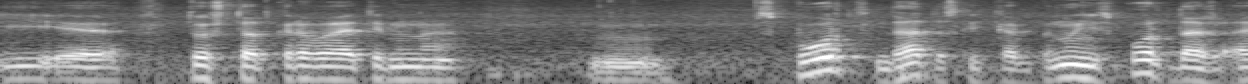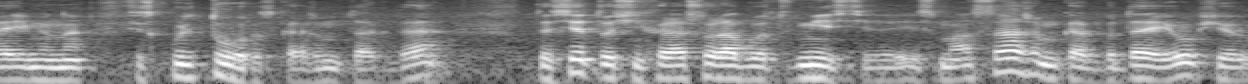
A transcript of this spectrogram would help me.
и э, то, что открывает именно спорт, да, так сказать, как бы, ну не спорт даже, а именно физкультура, скажем так, да. То есть это очень хорошо работает вместе и с массажем, как бы, да, и общее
